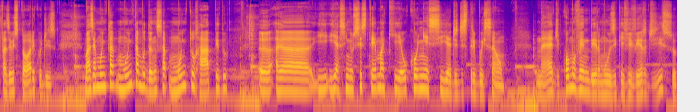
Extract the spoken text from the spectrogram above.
fazer o histórico disso. Mas é muita, muita mudança, muito rápido. Uh, uh, e, e, assim, o sistema que eu conhecia de distribuição né, de como vender música e viver disso,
